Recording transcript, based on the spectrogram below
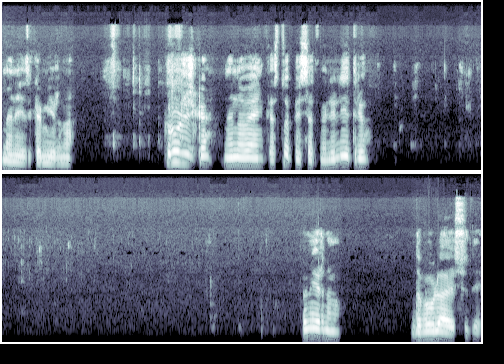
У мене є така мірна кружечка не новенька, 150 мл. Помірному. Добавляю сюди.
